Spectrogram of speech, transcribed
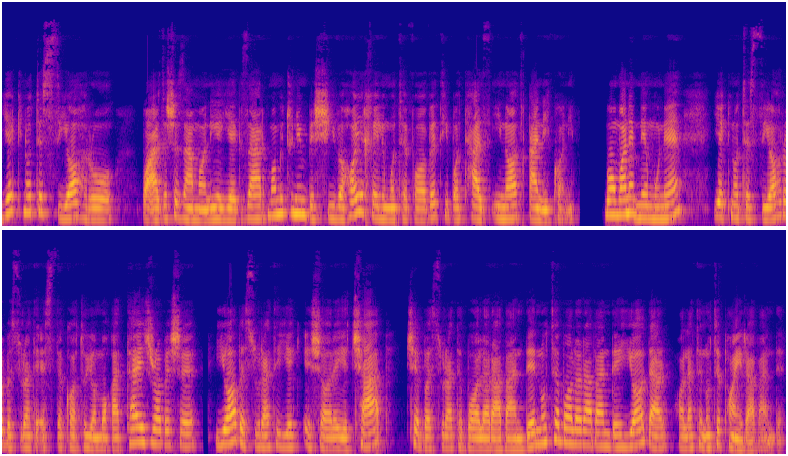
یک نوت سیاه رو با ارزش زمانی یک ضرب ما می‌تونیم به شیوه های خیلی متفاوتی با تزئینات غنی کنیم. به عنوان نمونه یک نوت سیاه رو به صورت استکاتو یا مقطع اجرا بشه یا به صورت یک اشاره چپ چه به صورت بالا رونده نوت بالا رونده یا در حالت نوت پایین رونده.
